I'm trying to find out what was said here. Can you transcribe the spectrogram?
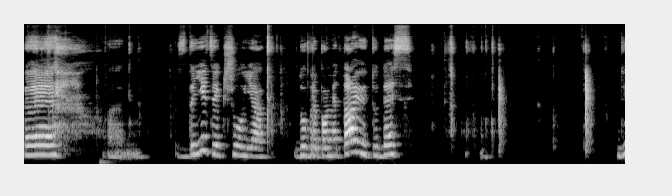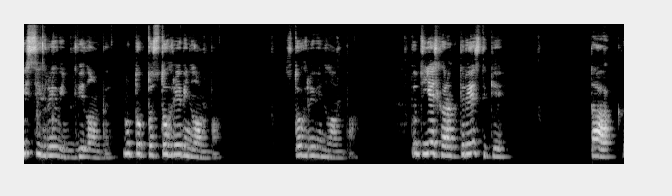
Е, е, здається, якщо я добре пам'ятаю, то десь 200 гривень дві лампи. Ну, тобто 100 гривень лампа. 100 гривень лампа. Тут є характеристики. Так.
